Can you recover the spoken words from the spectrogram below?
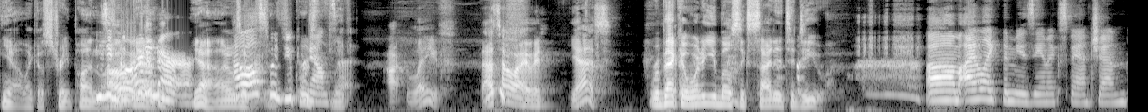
yeah, like a straight pun. he's a Oh, gardener. Yeah. I was How like, else would you pronounce Leif. it? I, Leif. That's how I would. Yes. Rebecca, what are you most excited to do? Um, I like the museum expansion.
